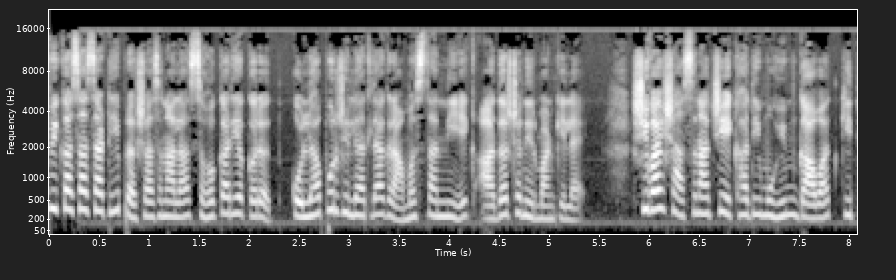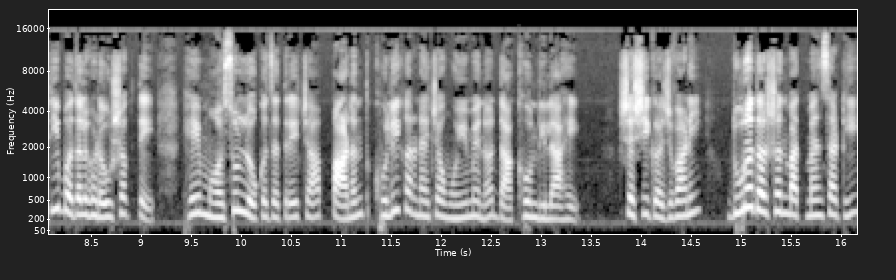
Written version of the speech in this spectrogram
विकासासाठी प्रशासनाला सहकार्य करत कोल्हापूर जिल्ह्यातल्या ग्रामस्थांनी एक आदर्श निर्माण केलाय. शिवाय शासनाची एखादी मोहीम गावात किती बदल घडवू शकते हे महसूल लोकजत्रेच्या पाणंत खुली करण्याच्या मोहिमेनं दाखवून दिलं आहे. शशी गजवाणी दूरदर्शन बातम्यांसाठी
